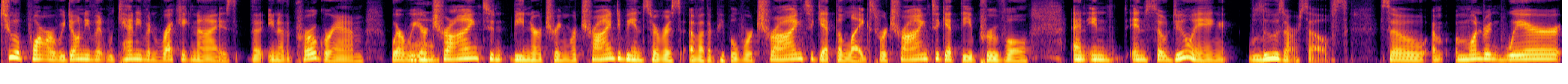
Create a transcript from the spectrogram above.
to a point where we don't even we can't even recognize the you know the program where we mm. are trying to be nurturing we're trying to be in service of other people we're trying to get the likes we're trying to get the approval and in in so doing lose ourselves so I'm, I'm wondering where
